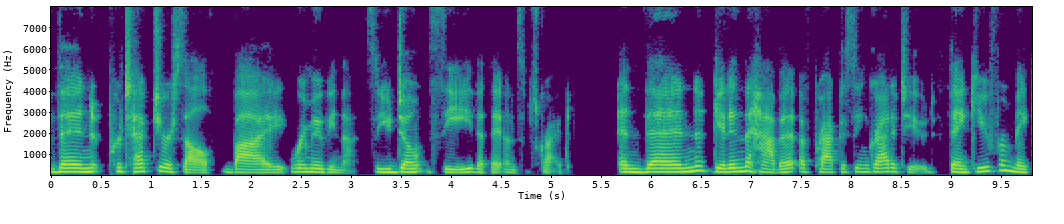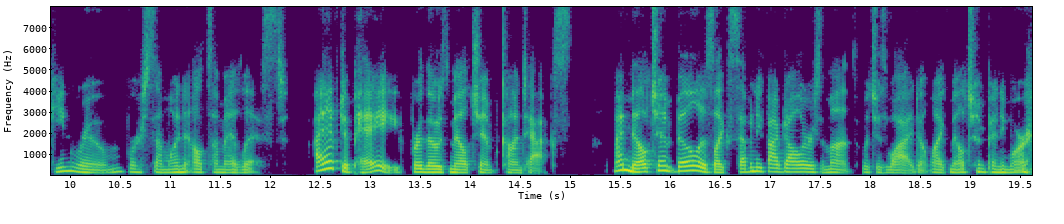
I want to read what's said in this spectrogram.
then protect yourself by removing that so you don't see that they unsubscribed. And then get in the habit of practicing gratitude. Thank you for making room for someone else on my list. I have to pay for those MailChimp contacts. My MailChimp bill is like $75 a month, which is why I don't like MailChimp anymore.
